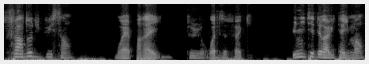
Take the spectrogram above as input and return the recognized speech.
Fardeau du puissant. Ouais, pareil. Toujours what the fuck. Unité de ravitaillement.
